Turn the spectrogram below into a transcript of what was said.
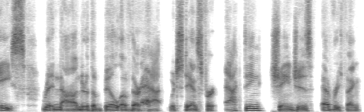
ACE written under the bill of their hat, which stands for Acting Changes Everything.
